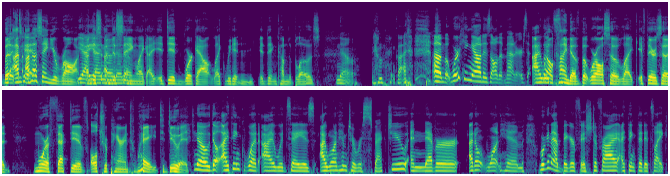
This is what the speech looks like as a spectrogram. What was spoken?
But the I'm I'm not saying you're wrong. Yeah, I'm yeah, just I'm just no, no. saying like I it did work out. Like we didn't it didn't come to blows. no i'm glad um working out is all that matters i would Well, s- kind of, but we're also like if there's a more effective ultra parent way to do it. No, though I think what I would say is I want him to respect you and never I don't want him we're going to have bigger fish to fry. I think that it's like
